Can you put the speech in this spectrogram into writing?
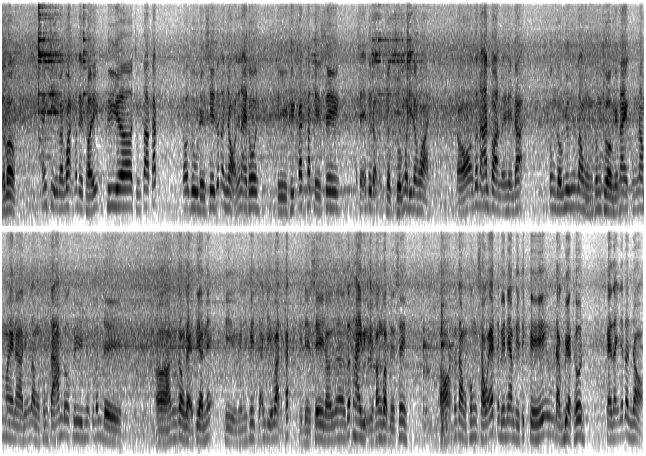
Dạ vâng. Anh chị và các bạn có thể thấy khi ờ, chúng ta cắt, cho dù đề C rất là nhỏ như này thôi, thì khi cắt cắt đề C sẽ tự động trượt xuống và đi ra ngoài. Đó rất là an toàn và hiện đại. Không giống như những dòng thông thường hiện nay 05 hay là những dòng 08 đôi khi như cái vấn đề uh, những dòng rẻ tiền ấy thì khi anh chị các bạn cắt thì đề C nó rất hay bị văng vập đề C. Đó cái dòng 06S ở bên em thì thiết kế đặc biệt hơn. Khe rãnh rất là nhỏ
